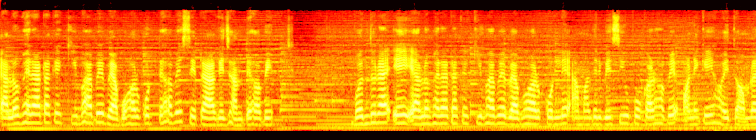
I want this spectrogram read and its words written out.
অ্যালোভেরাটাকে কীভাবে ব্যবহার করতে হবে সেটা আগে জানতে হবে। বন্ধুরা, এই অ্যালোভেরাটাকে কীভাবে ব্যবহার করলে আমাদের বেশি উপকার হবে অনেকেই হয়তো আমরা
